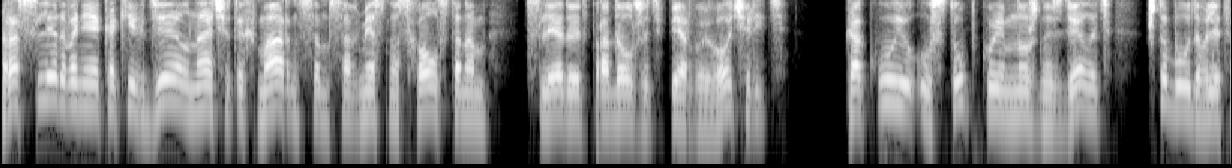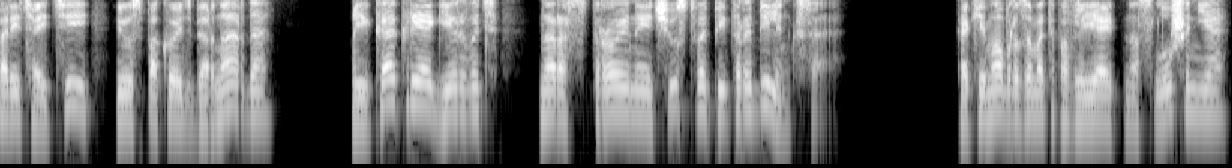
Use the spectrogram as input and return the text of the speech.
расследование каких дел, начатых Марнсом совместно с Холстоном, следует продолжить в первую очередь, какую уступку им нужно сделать, чтобы удовлетворить IT и успокоить Бернарда, и как реагировать на расстроенные чувства Питера Биллингса. Каким образом это повлияет на слушания,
